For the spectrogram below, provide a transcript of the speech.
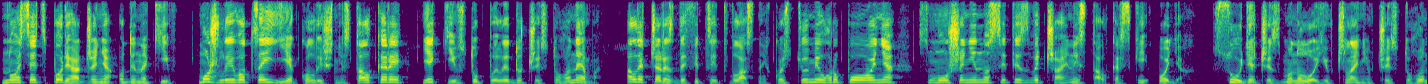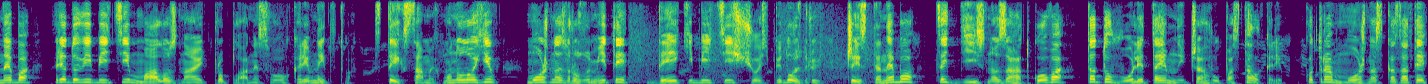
носять спорядження одинаків. Можливо, це і є колишні сталкери, які вступили до чистого неба, але через дефіцит власних костюмів груповання змушені носити звичайний сталкерський одяг. Судячи з монологів членів чистого неба, рядові бійці мало знають про плани свого керівництва. З тих самих монологів можна зрозуміти, деякі бійці щось підозрюють. Чисте небо це дійсно загадкова та доволі таємнича група сталкерів, котра, можна сказати,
